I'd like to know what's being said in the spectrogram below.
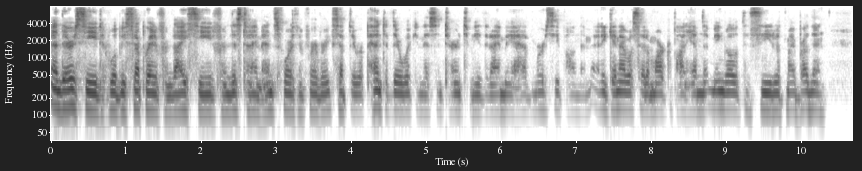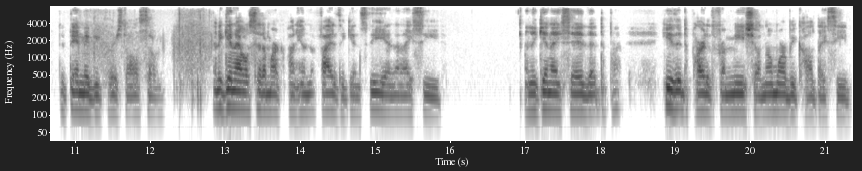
and their seed will be separated from thy seed from this time henceforth and forever, except they repent of their wickedness and turn to me, that I may have mercy upon them. And again I will set a mark upon him that mingleth the seed with my brethren, that they may be cursed also. And again I will set a mark upon him that fighteth against thee and thy seed. And again I say that he that departeth from me shall no more be called thy seed.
